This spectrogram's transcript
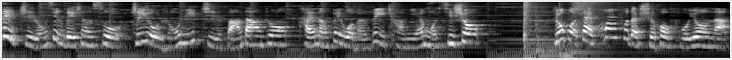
为脂溶性维生素只有溶于脂肪当中，才能被我们胃肠黏膜吸收。如果在空腹的时候服用呢，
